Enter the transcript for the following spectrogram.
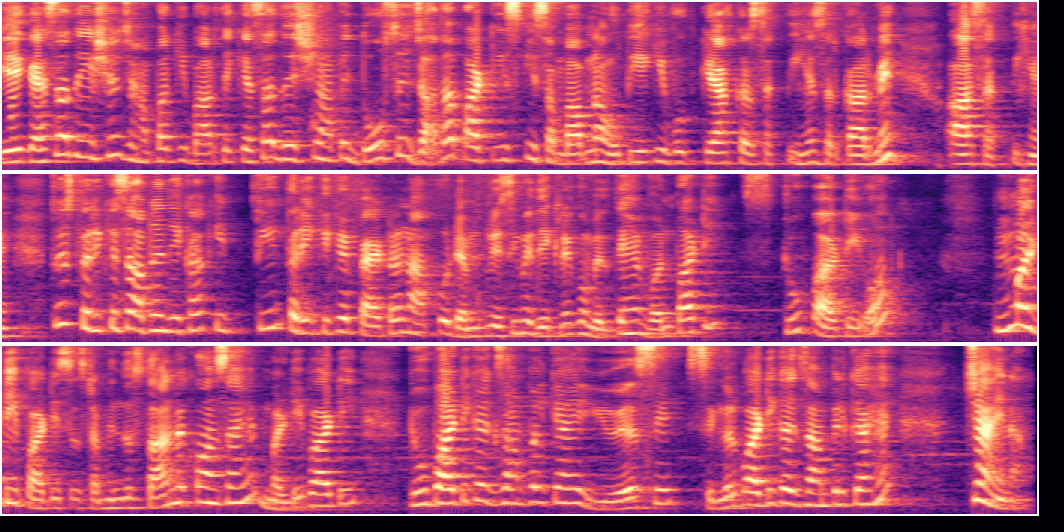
ये एक ऐसा देश है जहाँ पर कि भारत एक ऐसा देश है जहाँ पे दो से ज़्यादा पार्टीज़ की संभावना होती है कि वो क्या कर सकती हैं, सरकार में आ सकती हैं। तो इस तरीके से आपने देखा कि तीन तरीके के पैटर्न आपको डेमोक्रेसी में देखने को मिलते हैं। वन पार्टी टू पार्टी और मल्टी पार्टी सिस्टम हिंदुस्तान में कौन सा है? मल्टी पार्टी टू पार्टी का एग्ज़ाम्पल क्या है? यूएसए सिंगल पार्टी का एग्ज़ाम्पल क्या है? चाइना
